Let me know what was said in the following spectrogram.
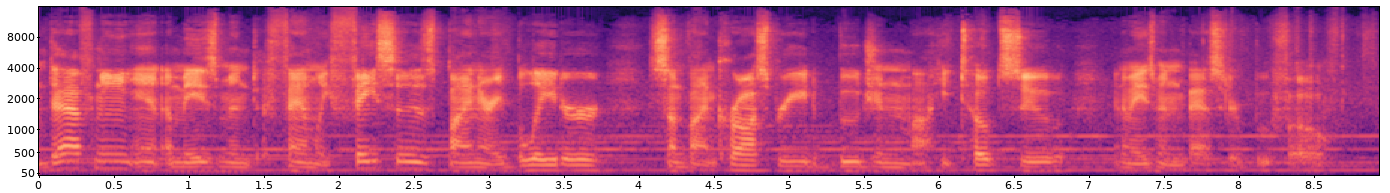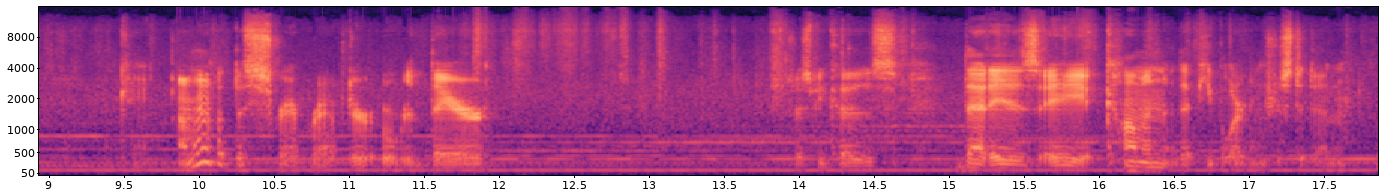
Daphne, and Amazement Family Faces, Binary Blader, Sunvine Crossbreed, Bujin Mahitotsu, and Amazement Ambassador Bufo. Okay, I'm gonna put the Scrap Raptor over there. Just because that is a common that people are interested in.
